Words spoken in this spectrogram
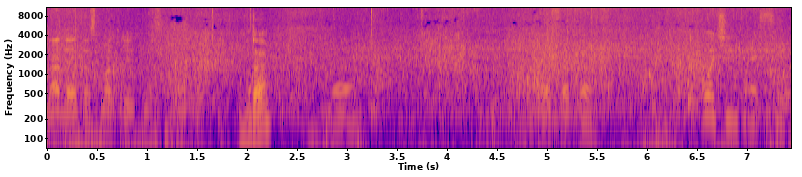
Надо это смотреть на самом деле. Да? Да. Красота. Очень красиво.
